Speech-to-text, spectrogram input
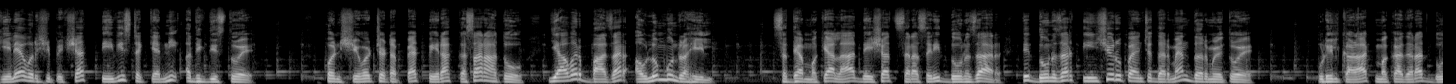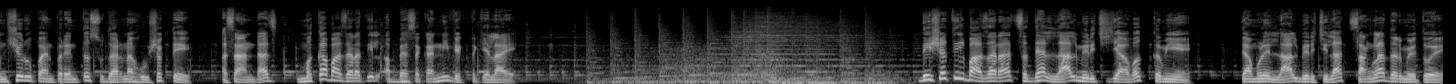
गेल्या वर्षीपेक्षा तेवीस टक्क्यांनी अधिक दिसतोय. पण शेवटच्या टप्प्यात पेरा कसा राहतो यावर बाजार अवलंबून राहील. सध्या मक्याला देशात सरासरी दोन हजार ते दोन हजार तीनशे रुपयांच्या दरम्यान दर मिळतोय. पुढील काळात मका दरात दोनशे रुपयांपर्यंत सुधारणा होऊ शकते असा अंदाज मका बाजारातील अभ्यासकांनी व्यक्त केला आहे देशातील बाजारात सध्या लाल मिरचीची आवक कमी आहे. त्यामुळे लाल मिरचीला चांगला दर मिळतोय.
